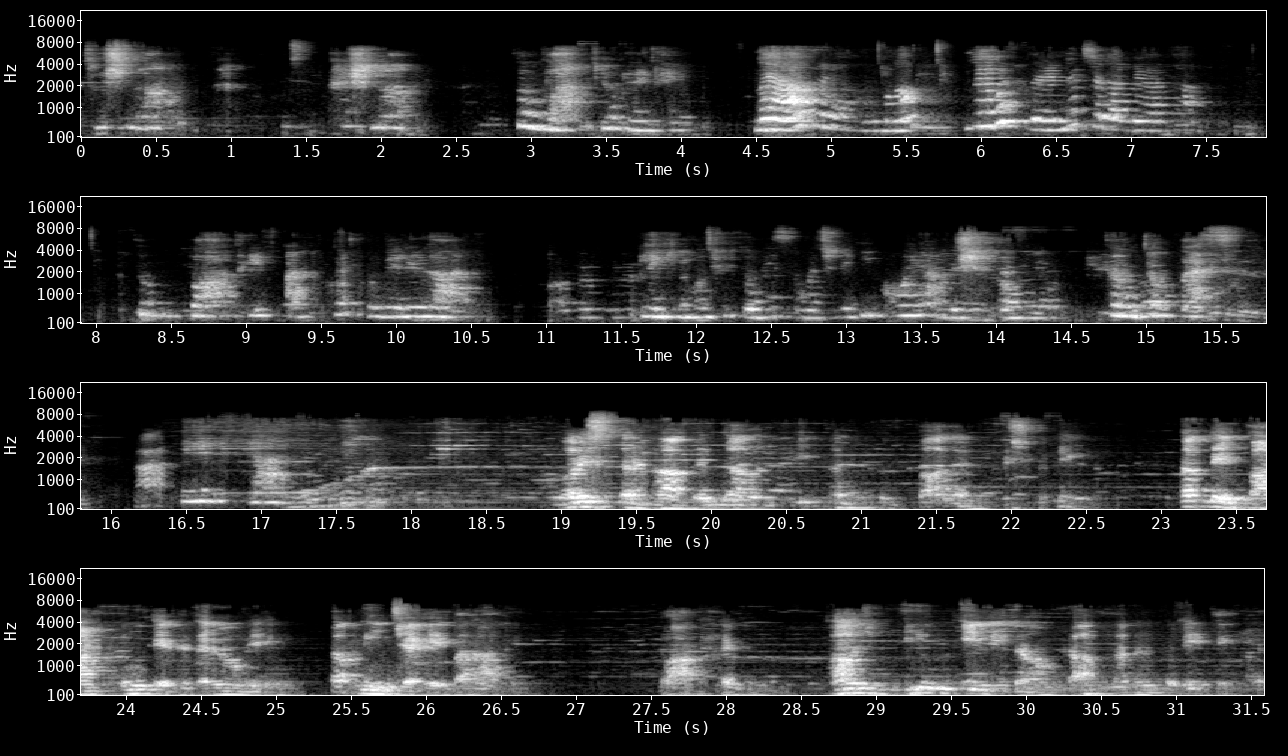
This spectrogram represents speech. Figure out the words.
कृष्ण कृष्णा तुम वहाँ क्यों गए थे मैं आ गया हूँ माँ मैं बस तैरने चला गया था तुम बहुत ही अद्भुत हो मेरे लाल लेकिन मुझे तुम्हें समझने की कोई आवश्यकता नहीं। तुम तो बस और इस तरह वृंदावन की अद्भुत बालक कृष्ण ने अपने पाठकों के हृदयों में अपनी जगह बना ली पाठक आज भी उनकी लीलाओं का आनंद लेते हैं।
